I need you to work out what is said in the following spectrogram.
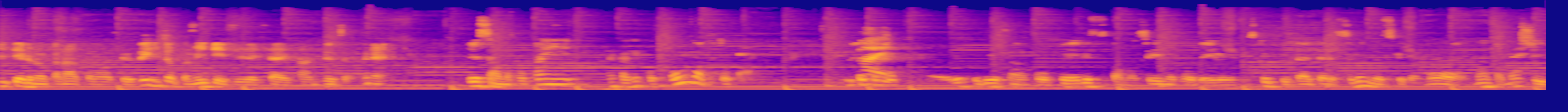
見てるのかなと思って、ぜひちょっと見ていただきたい感じですよね。レイさの他になんか結構音楽とか、はいよくレイさんこうプレイリストとかも次の方でいろいろ作っていただいたりするんですけども、なんかもし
